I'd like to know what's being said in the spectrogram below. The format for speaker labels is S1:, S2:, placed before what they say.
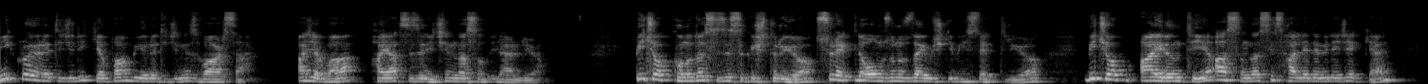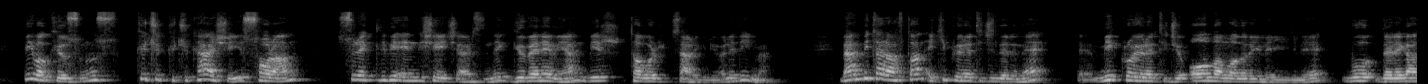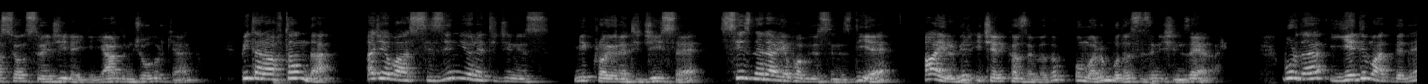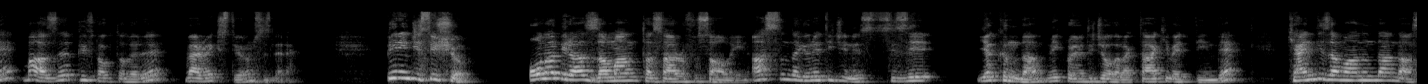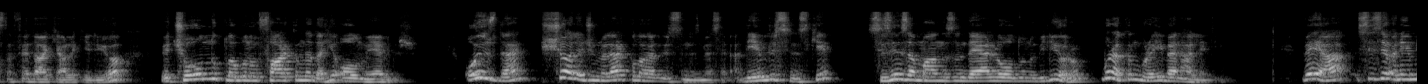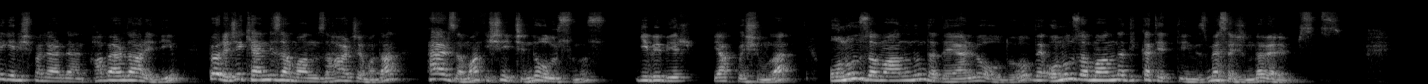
S1: Mikro yöneticilik yapan bir yöneticiniz varsa, acaba hayat sizin için nasıl ilerliyor? Birçok konuda sizi sıkıştırıyor, sürekli omzunuzdaymış gibi hissettiriyor. Birçok ayrıntıyı aslında siz halledebilecekken bir bakıyorsunuz küçük küçük her şeyi soran, sürekli bir endişe içerisinde güvenemeyen bir tavır sergiliyor, öyle değil mi? Ben bir taraftan ekip yöneticilerine e, mikro yönetici olmamaları ile ilgili bu delegasyon süreciyle ilgili yardımcı olurken bir taraftan da acaba sizin yöneticiniz mikro yönetici ise siz neler yapabilirsiniz diye ayrı bir içerik hazırladım. Umarım bu da sizin işinize yarar. Burada 7 maddede bazı püf noktaları vermek istiyorum sizlere. Birincisi şu. Ona biraz zaman tasarrufu sağlayın. Aslında yöneticiniz sizi yakından mikro yönetici olarak takip ettiğinde kendi zamanından da aslında fedakarlık ediyor ve çoğunlukla bunun farkında dahi olmayabilir. O yüzden şöyle cümleler kullanabilirsiniz mesela. Diyebilirsiniz ki sizin zamanınızın değerli olduğunu biliyorum. Bırakın burayı ben halledeyim. Veya sizi önemli gelişmelerden haberdar edeyim. Böylece kendi zamanınızı harcamadan her zaman işin içinde olursunuz gibi bir yaklaşımla onun zamanının da değerli olduğu ve onun zamanına dikkat ettiğiniz mesajını da verebilirsiniz.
